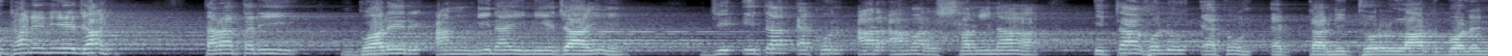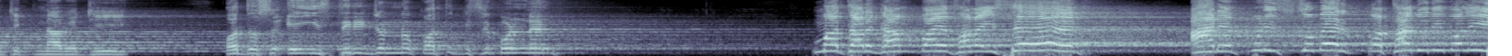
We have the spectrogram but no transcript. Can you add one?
উঠানে নিয়ে যায়, তাড়াতাড়ি ঘরের আঙ্গিনায় নিয়ে যায় যে এটা এখন আর আমার স্বামী না এটা হলো এখন একটা নিথর লাভ বলেন ঠিক না বেঠি? অথচ এই স্ত্রীর জন্য কত কিছু করলেন? মাথার গাম পায়ে ফেলাইছেন। আরে পরিশ্রমের কথা যদি বলি,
